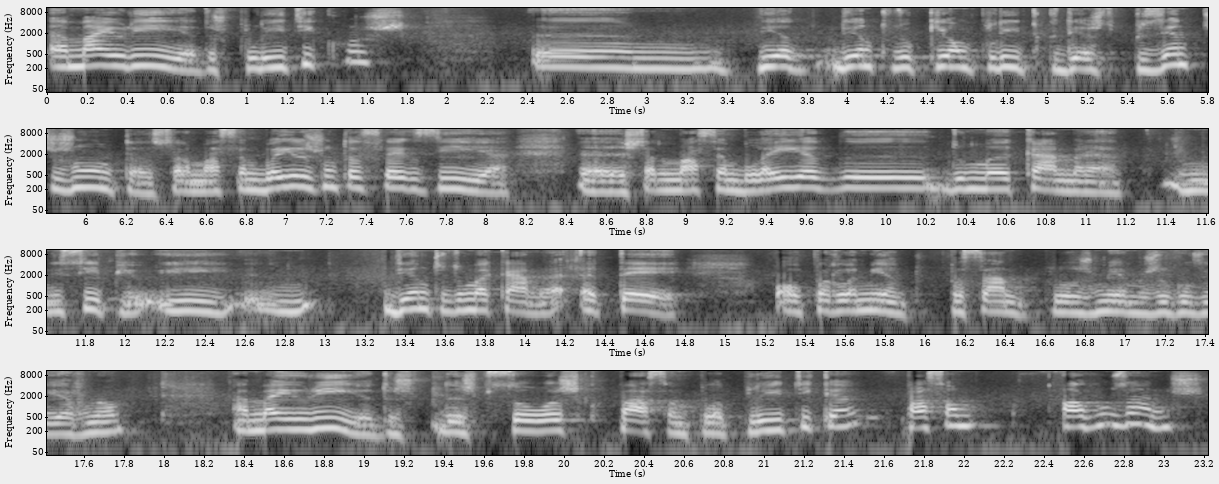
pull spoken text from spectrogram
a maioria dos políticos uh, dentro do que é um político, desde presidente de junta, estar numa assembleia de junta de freguesia, estar numa assembleia de, de uma câmara do município e dentro de uma câmara até ao Parlamento, passando pelos membros do governo, a maioria dos, das pessoas que passam pela política passam alguns anos.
